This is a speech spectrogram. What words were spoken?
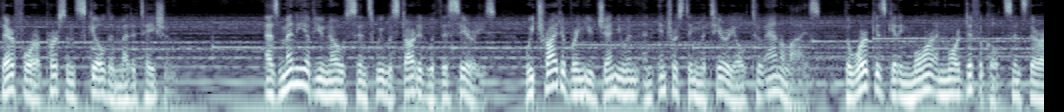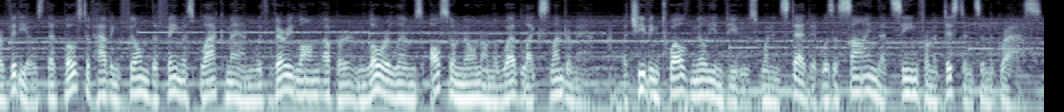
therefore a person skilled in meditation. As many of you know since we started with this series, we try to bring you genuine and interesting material to analyze. The work is getting more and more difficult since there are videos that boast of having filmed the famous black man with very long upper and lower limbs also known on the web like Slenderman, achieving 12 million views when instead it was a sign that seen from a distance in the grass,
